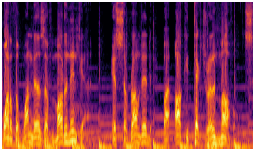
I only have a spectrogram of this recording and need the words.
one of the wonders of modern India, is surrounded by architectural marvels.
